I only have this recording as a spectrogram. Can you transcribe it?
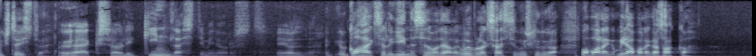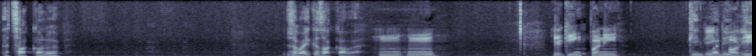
üksteist või? üheksa oli kindlasti minu arust, ei olnud või? kaheksa oli kindlasti, seda ma tean, aga võib-olla läks sassi kuskile ka. ma panen, mina panen ka Saka, et Saka lööb. Ja sa panid ka Saka või? mm. -hmm. ja King pani King pani pani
